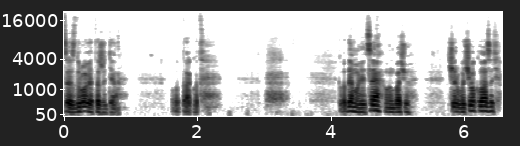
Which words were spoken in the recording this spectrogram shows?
це здоров'я та життя. Отак от. Кладемо яйце, вон бачу, червачок лазить.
